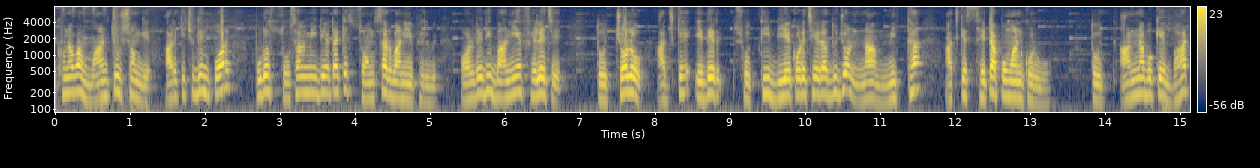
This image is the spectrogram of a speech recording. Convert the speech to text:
এখন আবার মাঞ্চুর সঙ্গে। আর কিছুদিন পর পুরো সোশ্যাল মিডিয়াটাকে সংসার বানিয়ে ফেলবে। অলরেডি বানিয়ে ফেলেছে। তো চলো, আজকে এদের সত্যি বিয়ে করেছে এরা দুজন, না মিথ্যা? আজকে সেটা প্রমাণ করব। তো আন্নাবকে ভাট,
